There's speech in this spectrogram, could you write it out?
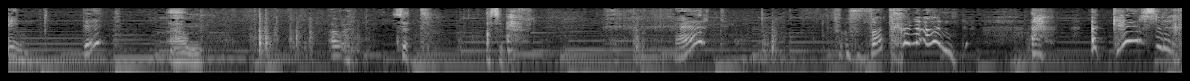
En dit? Ehm um, oh, sit asseblief. Gert? V- Wat gaan aan? 'n Kerslig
